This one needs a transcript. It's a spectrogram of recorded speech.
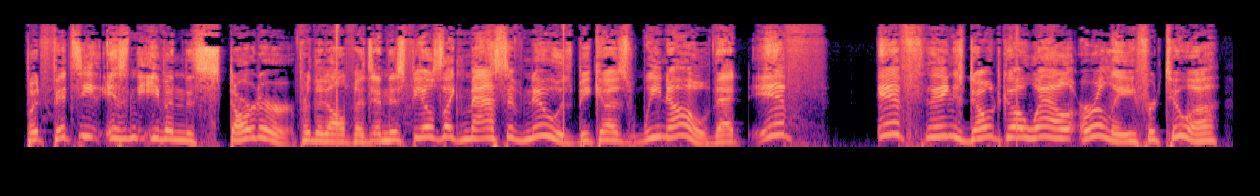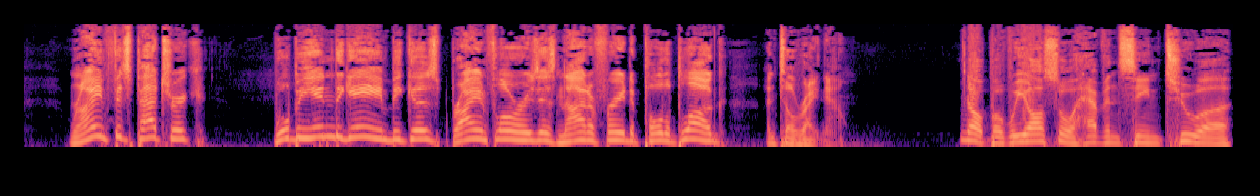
But Fitzy isn't even the starter for the Dolphins, and this feels like massive news because we know that if if things don't go well early for Tua, Ryan Fitzpatrick will be in the game because Brian Flores is not afraid to pull the plug until right now. No, but we also haven't seen Tua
